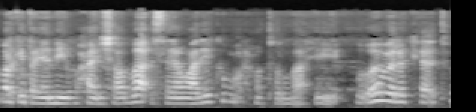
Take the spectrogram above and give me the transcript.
marka intaa yani waxaa insha allah assalaamu calaykum waraxmatullaahi wabarakaatu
